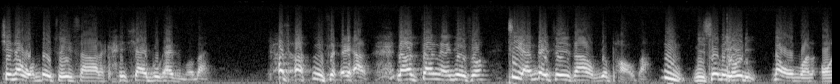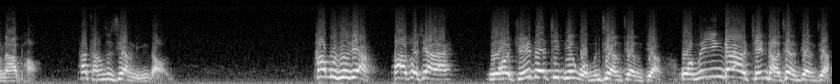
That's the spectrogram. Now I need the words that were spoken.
现在我们被追杀了，该下一步该怎么办？他常是这样。然后张良就说：“既然被追杀，我们就跑吧。”嗯，你说的有理，那我们往哪跑？他常是这样领导的。他不是这样，大家坐下来。我觉得今天我们这样这样这样，我们应该要检讨这样这样这样，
